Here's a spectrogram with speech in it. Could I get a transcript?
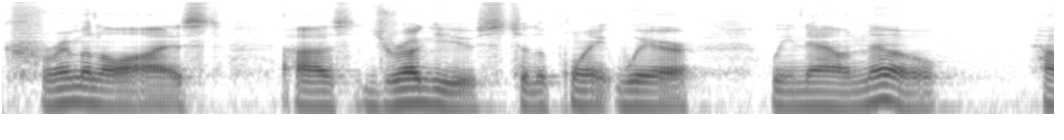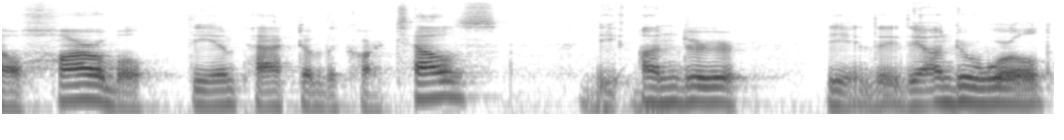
criminalized uh, drug use to the point where we now know how horrible the impact of the cartels, the under, the, the, the underworld,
